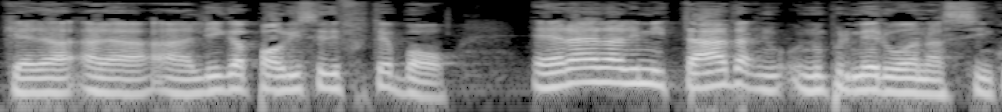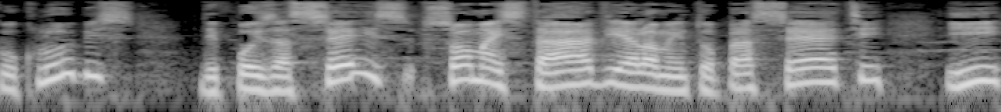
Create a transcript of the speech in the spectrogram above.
que era a, a Liga Paulista de Futebol. Era ela limitada no primeiro ano a cinco clubes, depois a seis, só mais tarde ela aumentou para sete e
